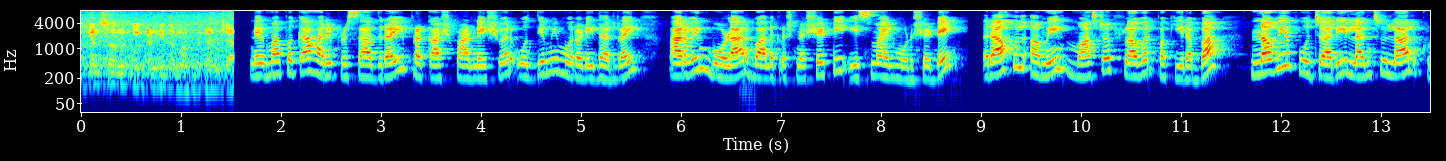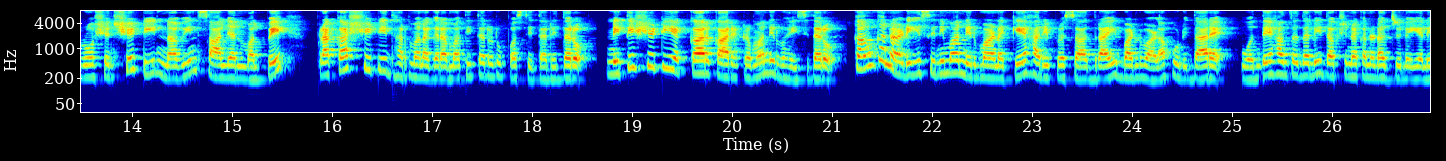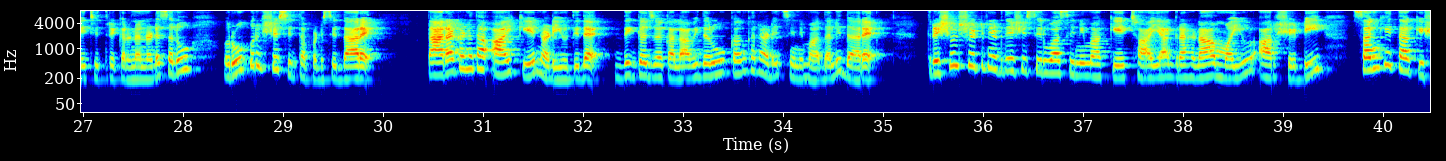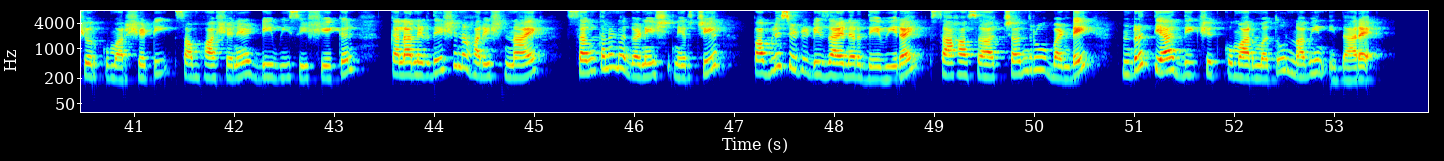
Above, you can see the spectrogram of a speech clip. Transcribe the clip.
ಕೆಲಸವನ್ನು ಖಂಡಿತ ಮಾಡ್ಬೇಕಂಚ ನಿರ್ಮಾಪಕ ಹರಿಪ್ರಸಾದ್ ರೈ, ಪ್ರಕಾಶ್ ಪಾಂಡೇಶ್ವರ್, ಉದ್ಯಮಿ ಮುರಳೀಧರ್ ರೈ, ಅರವಿಂದ್ ಬೋಳಾರ್, ಬಾಲಕೃಷ್ಣ ಶೆಟ್ಟಿ, ಇಸ್ಮಾಯಿಲ್ ಮೂಡುಶೆಡ್ಡೆ, ರಾಹುಲ್ ಅಮೀನ್, ಮಾಸ್ಟರ್ ಫ್ಲವರ್ ಫಕೀರಬ್ಬ ನವ್ಯ ಪೂಜಾರಿ ಲಂಚುಲಾಲ್ ರೋಷನ್ ಶೆಟ್ಟಿ, ನವೀನ್ ಸಾಲ್ಯಾನ್ ಮಲ್ಪೆ, ಪ್ರಕಾಶ್ ಶೆಟ್ಟಿ ಧರ್ಮನಗರ ಮತ್ತಿತರರು ಉಪಸ್ಥಿತರಿದ್ದರು. ನಿತೀಶ್ ಶೆಟ್ಟಿ ಎಕ್ಕಾರ್ ಕಾರ್ಯಕ್ರಮ ನಿರ್ವಹಿಸಿದರು. ಕಂಕನಾಡಿ ಸಿನಿಮಾ ನಿರ್ಮಾಣಕ್ಕೆ ಹರಿಪ್ರಸಾದ್ ರಾಯ್ ಬಂಡವಾಳ ಹೂಡಿದ್ದಾರೆ. ಒಂದೇ ಹಂತದಲ್ಲಿ ದಕ್ಷಿಣ ಕನ್ನಡ ಜಿಲ್ಲೆಯಲ್ಲಿ ಚಿತ್ರೀಕರಣ ನಡೆಸಲು ರೂಪುರೇಷೆ ಸಿದ್ಧಪಡಿಸಿದ್ದಾರೆ. ತಾರಾಗಣದ ಆಯ್ಕೆ ನಡೆಯುತ್ತಿದೆ. ದಿಗ್ಗಜ ಕಲಾವಿದರು ಕಂಕನಾಡಿ ಸಿನಿಮಾದಲ್ಲಿದ್ದಾರೆ. ತ್ರಿಶೂಲ್ ಶೆಟ್ಟಿ ನಿರ್ದೇಶಿಸಿರುವ ಸಿನಿಮಾಕ್ಕೆ ಛಾಯಾಗ್ರಹಣ ಮಯೂರ್ ಆರ್ ಶೆಟ್ಟಿ, ಸಂಗೀತ ಕಿಶೋರ್ ಕುಮಾರ್ ಶೆಟ್ಟಿ, ಸಂಭಾಷಣೆ ಡಿಬಿಸಿ ಶೇಖರ್, ಕಲಾ ನಿರ್ದೇಶನ ಹರೀಶ್ ನಾಯಕ್, ಸಂಕಲನ ಗಣೇಶ್ ನಿರ್ಚೇಲ್ ಪಬ್ಲಿಸಿಟಿ ಡಿಸೈನರ್ ದೇವಿರೈ ಸಾಹಸ ಚಂದ್ರು ಬಂಡೆ, ನೃತ್ಯ ದೀಕ್ಷಿತ್ ಕುಮಾರ್ ಮತ್ತು ನವೀನ್ ಇದ್ದಾರೆ.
